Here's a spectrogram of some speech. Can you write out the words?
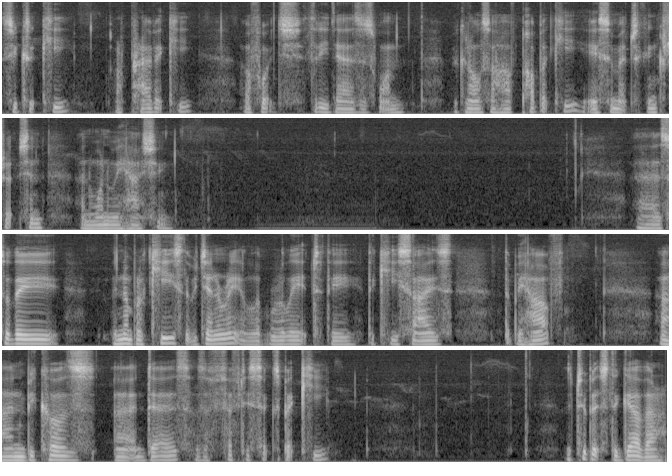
secret key or private key of which 3DES is one. We can also have public key, asymmetric encryption and one-way hashing. Uh, so the the number of keys that we generate will relate to the, the key size that we have and because uh, DES has a 56-bit key the two bits together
